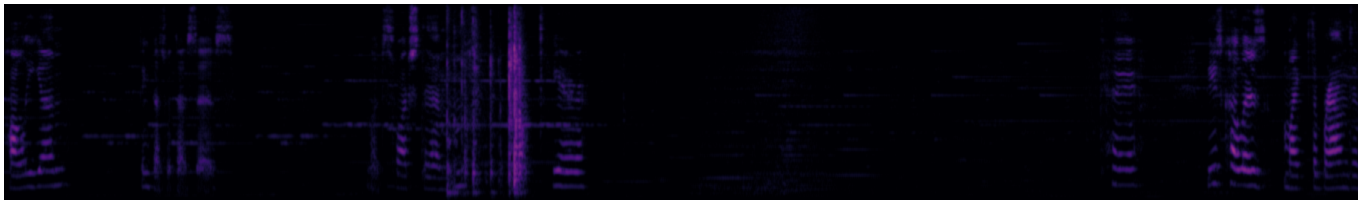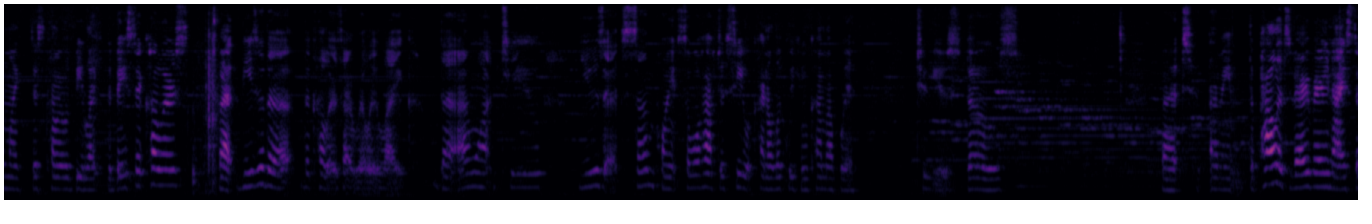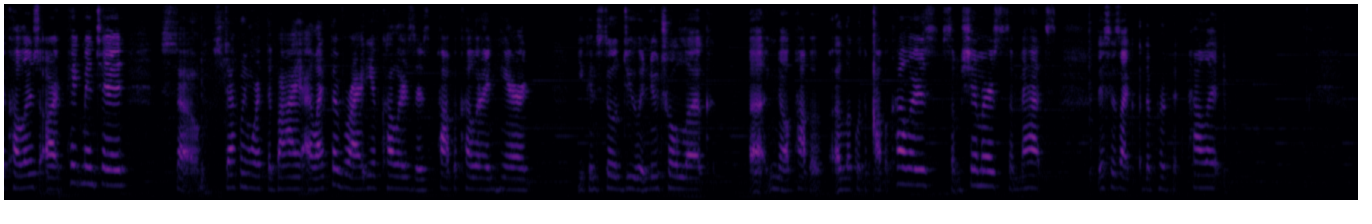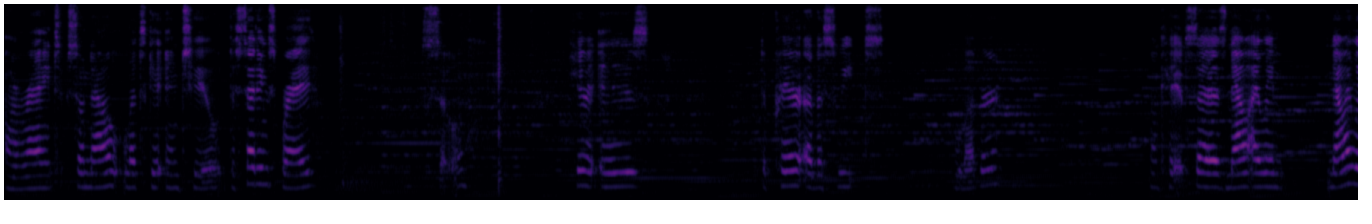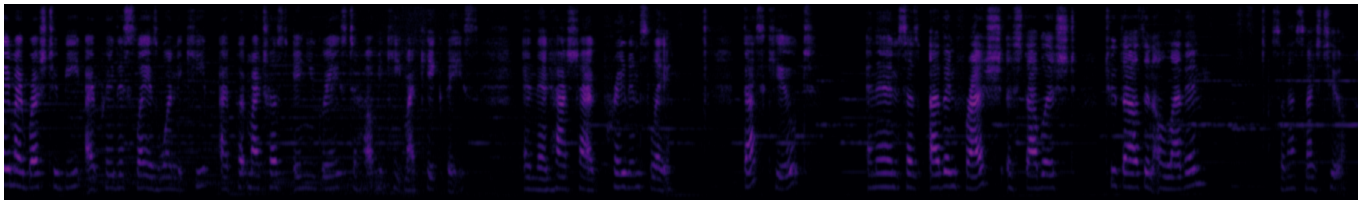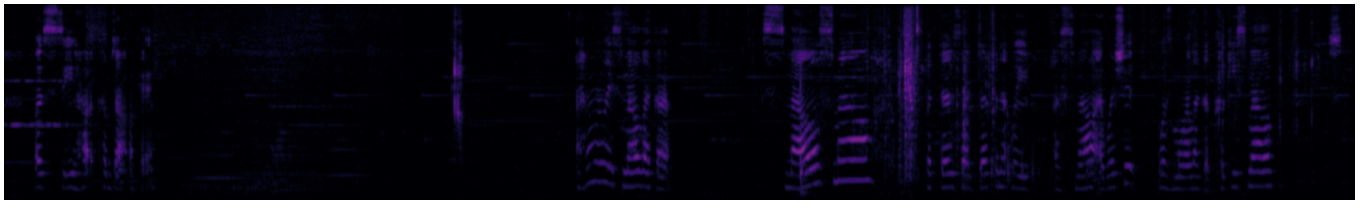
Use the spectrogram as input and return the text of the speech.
Holly Yum. I think that's what that says. Let's swatch them here. Okay. These colors, like the browns and like this color would be like the basic colors. But these are the, the colors I really like that I want to use at some point. So we'll have to see what kind of look we can come up with to use those. But, I mean, the palette's very, very nice. The colors are pigmented, so it's definitely worth the buy. I like the variety of colors. There's a pop of color in here. You can still do a neutral look, uh, you know, a pop of, a look with a pop of colors, some shimmers, some mattes. This is like the perfect palette. All right, so now let's get into the setting spray. So here it is, the prayer of a sweet lover. Okay, it says, now I lay now I lay my brush to beat. I pray this sleigh is one to keep. I put my trust in you, Grace, to help me keep my cake face. And then hashtag pray then slay. That's cute. And then it says Oven Fresh, established 2011. So that's nice too. Let's see how it comes out. Okay. I don't really smell like a smell smell, but there's like definitely a smell. I wish it was more like a cookie smell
